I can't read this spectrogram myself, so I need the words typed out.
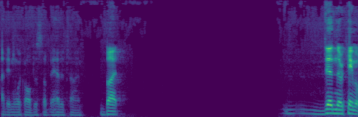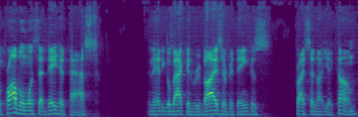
I didn't look all this up ahead of time. But then there came a problem once that date had passed, And they had to go back and revise everything because Christ had not yet come.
